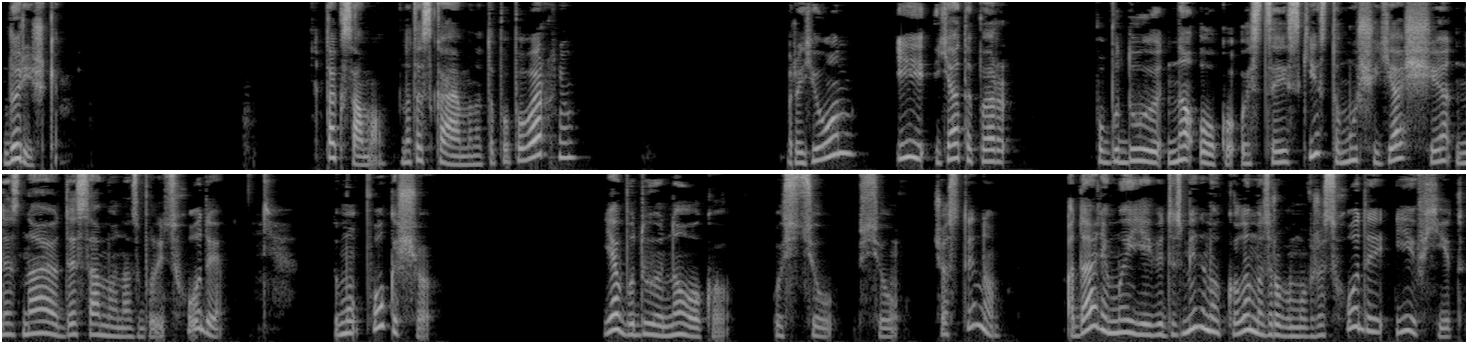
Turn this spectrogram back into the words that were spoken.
Доріжки. Так само натискаємо на топу поверхню, регіон, і я тепер побудую на око ось цей ескіз, тому що я ще не знаю, де саме у нас будуть сходи. Тому поки що я будую на око ось цю всю частину, а далі ми її відозмінимо, коли ми зробимо вже сходи і вхід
